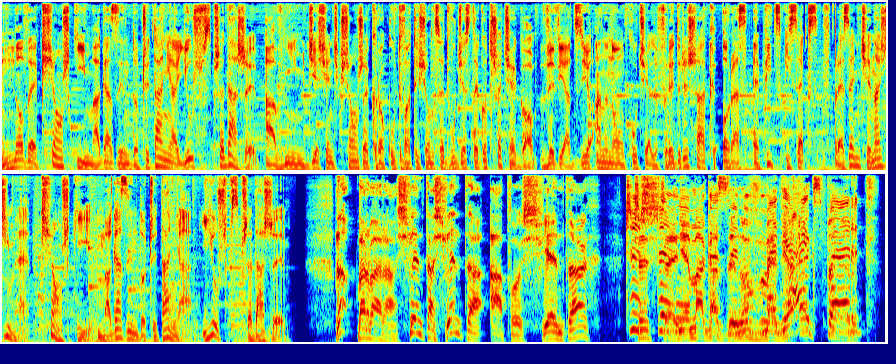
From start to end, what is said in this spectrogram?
Nowe książki, magazyn do czytania już w sprzedaży, a w nim 10 książek roku 2023, wywiad z Joanną Kuciel-Frydryszak oraz epicki seks w prezencie na zimę. Książki, magazyn do czytania już w sprzedaży. No, Barbara, święta, święta, a po świętach czyszczenie, czyszczenie magazynów w Media Expert.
